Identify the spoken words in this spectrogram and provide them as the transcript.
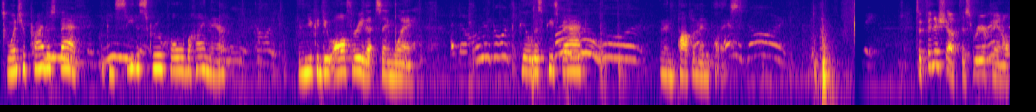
So once you pry this back, you can see the screw hole behind there. And you can do all three that same way. Peel this piece back and then pop them in place. To finish up this rear panel,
